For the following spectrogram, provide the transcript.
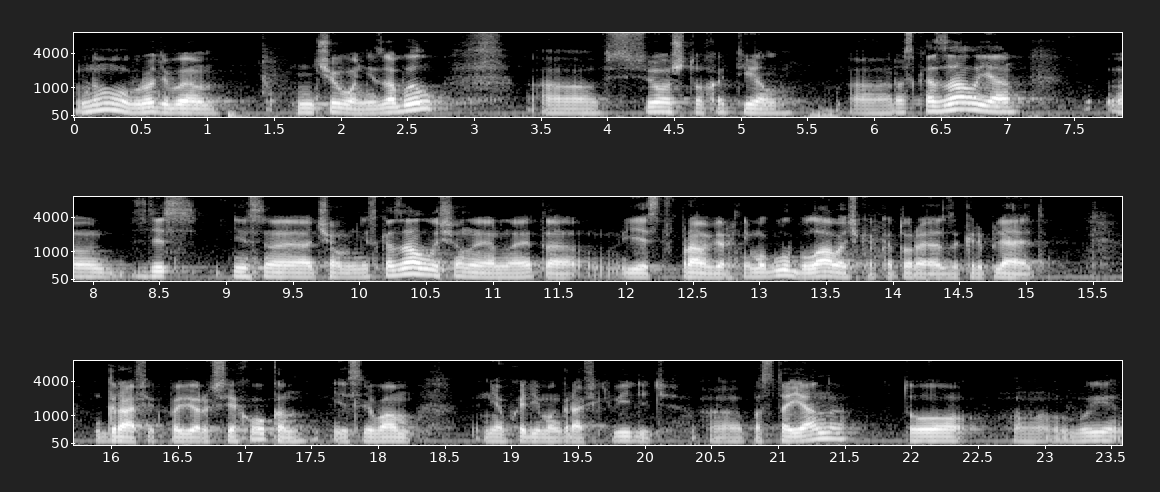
Ну, вроде бы ничего не забыл. А, Все, что хотел, рассказал я. А, здесь единственное, о чем не сказал еще, наверное, это есть в правом верхнем углу булавочка, которая закрепляет график поверх всех окон. Если вам необходимо график видеть постоянно, то вы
